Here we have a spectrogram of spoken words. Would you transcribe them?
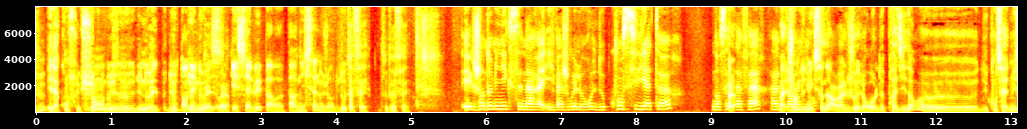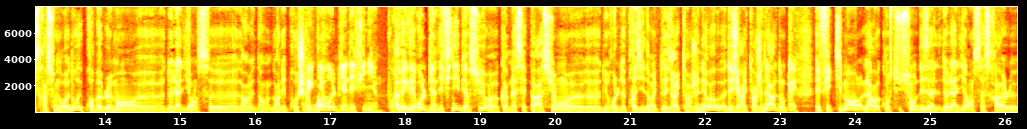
mhm. et la construction d'une nouvelle, d'une nouvelle, qui, voilà. qui est salué par par Nissan aujourd'hui. Tout à fait, tout à fait. Et Jean-Dominique Sénard, il va jouer le rôle de conciliateur dans cette affaire bah, Jean-Denis Sonner va jouer le rôle de président euh, du conseil d'administration de Renault et probablement euh, de l'Alliance euh, dans, dans, dans, les prochains mois. Avec des rôles bien définis. Hein, Avec des rôles bien définis, bien sûr, euh, comme la séparation euh, du rôle de président et de directeur généraux, des directeurs généraux. Donc, effectivement, la reconstitution des, de l'Alliance, ce sera le,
